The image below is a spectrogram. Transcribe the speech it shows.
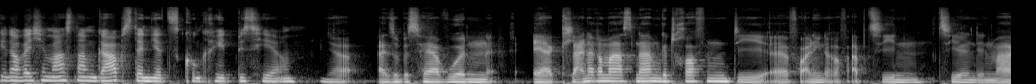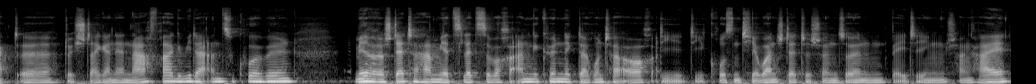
Genau, welche Maßnahmen gab es denn jetzt konkret bisher? Ja, also bisher wurden eher kleinere Maßnahmen getroffen, die äh, vor allen Dingen darauf abzielen, zielen, den Markt äh, durch Steigern der Nachfrage wieder anzukurbeln. Mehrere Städte haben jetzt letzte Woche angekündigt, darunter auch die, die großen Tier-One-Städte Shenzhen, Beijing, Shanghai,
